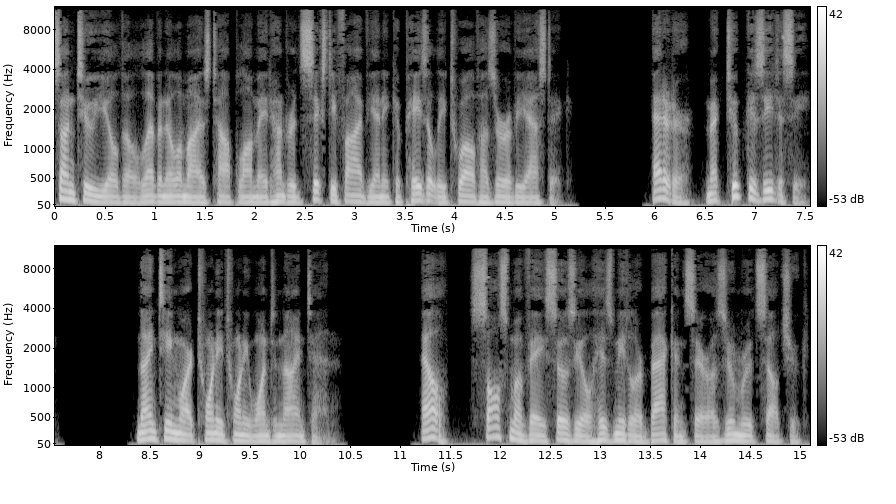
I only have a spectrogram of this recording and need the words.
Sun 2 yield 11 Ilamiz top lam 865 yeni kapazatli 12 Hazuraviastic. Editor, Mektup Gazetesi. 19 Mart 2021 to 910. L. Salsma ve Sozial Hizmetler Bakan Zehra Zümrüt Selçuk,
